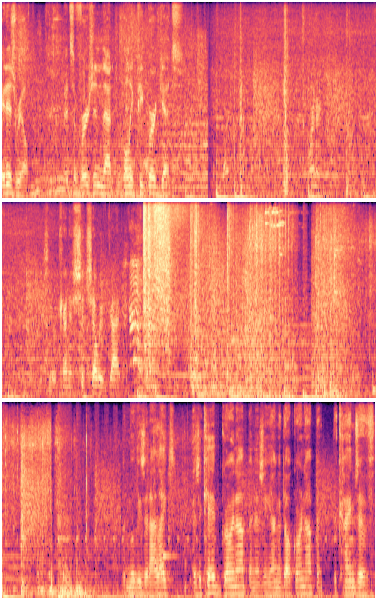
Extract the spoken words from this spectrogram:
it is real. It's a version that only Pete Berg gets. Morning. See what kind of shit show we've got. The movies that I liked as a kid growing up and as a young adult growing up and the kinds of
